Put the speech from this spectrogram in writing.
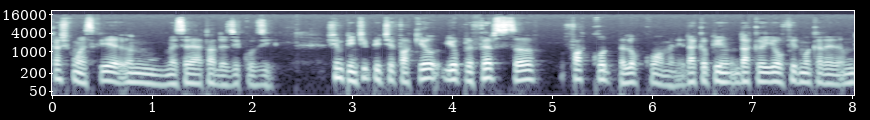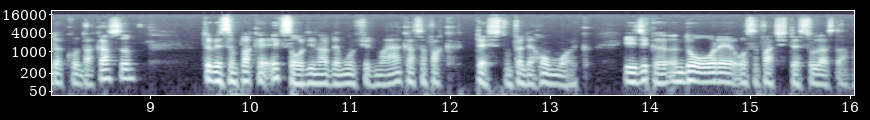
ca și cum mai scrie în meseria ta de zi cu zi. Și în principiu ce fac eu? Eu prefer să fac cod pe loc cu oamenii. Dacă, dacă e o firmă care îmi dă cod acasă, trebuie să-mi placă extraordinar de mult firma aia ca să fac test, un fel de homework. Ei zic că în două ore o să faci testul ăsta.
